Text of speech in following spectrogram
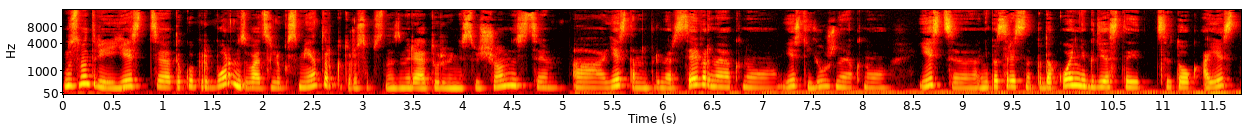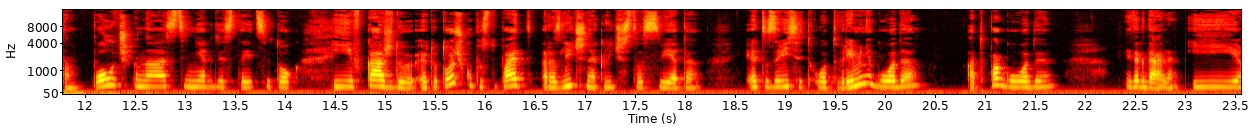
Ну смотри, есть э, такой прибор, называется люксметр, который, собственно, измеряет уровень освещенности. А, есть там, например, северное окно, есть южное окно, есть э, непосредственно подоконник, где стоит цветок, а есть там полочка на стене, где стоит цветок. И в каждую эту точку поступает различное количество света. Это зависит от времени года, от погоды и так далее. И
